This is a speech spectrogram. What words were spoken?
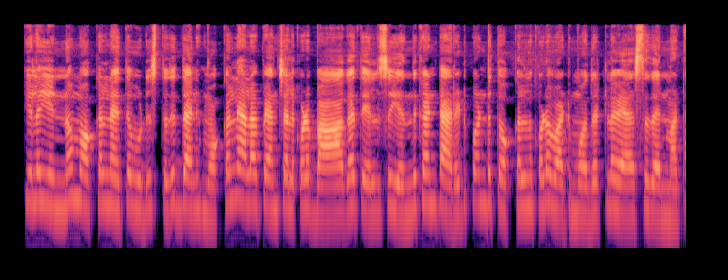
ఇలా ఎన్నో మొక్కలను అయితే ఉడుస్తుంది. దానికి మొక్కల్ని ఎలా పెంచాలో కూడా బాగా తెలుసు. ఎందుకంటే అరటిపండు తొక్కలను కూడా వాటి మొదట్లో వేస్తుంది అనమాట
